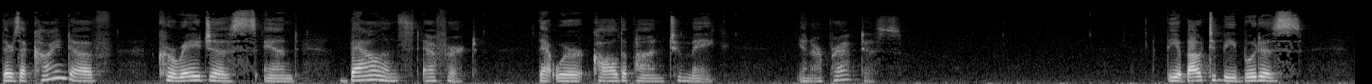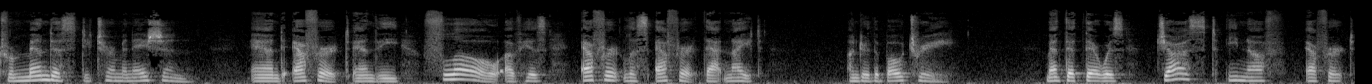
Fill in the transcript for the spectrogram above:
there's a kind of courageous and balanced effort that we're called upon to make in our practice. The about to be Buddha's tremendous determination and effort and the flow of his effortless effort that night under the bo tree meant that there was just enough effort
